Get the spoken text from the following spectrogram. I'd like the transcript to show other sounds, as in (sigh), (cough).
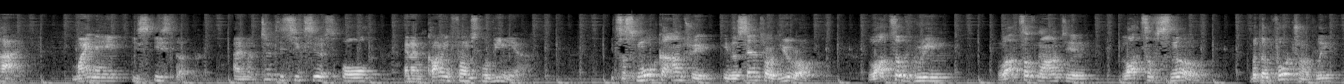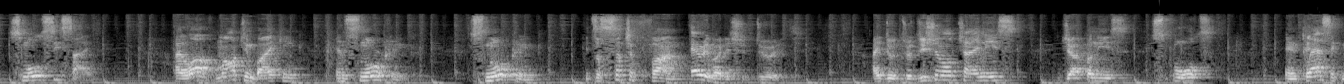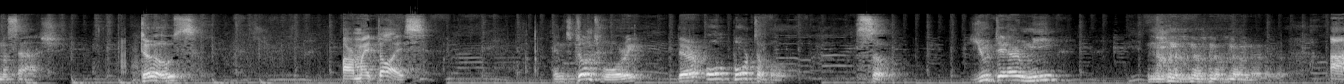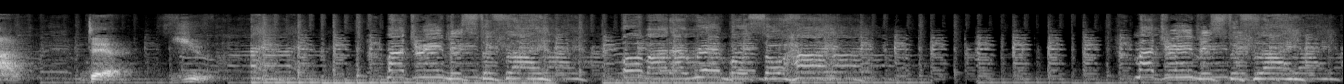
Hi, my name is Iztok. I'm a 36 years old and I'm coming from Slovenia. It's a small country in the central Europe. Lots of green, lots of mountain, lots of snow, but unfortunately small seaside. I love mountain biking and snorkeling. Snorkeling, it's a, such a fun, everybody should do it. I do traditional Chinese, Japanese, sports and classic massage. Those are my toys. And don't worry, they're all portable. So, you dare me? (laughs) No, no, no, no, no, no, no, no. I dare you. My dream is to fly over that rainbow so high. My dream is to fly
